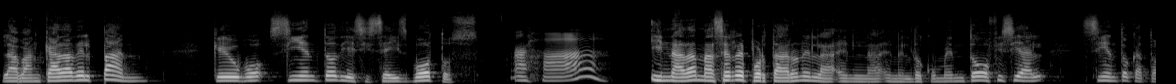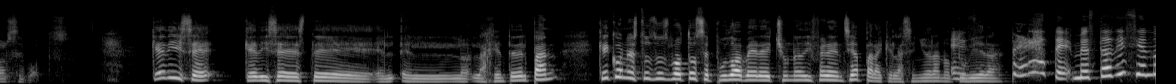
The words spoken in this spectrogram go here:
la bancada del PAN que hubo 116 votos Ajá. y nada más se reportaron en, la, en, la- en el documento oficial 114 votos. ¿Qué dice, qué dice este, el- el- la gente del PAN? Que con estos dos votos se pudo haber hecho una diferencia para que la señora no tuviera... Espérate, ¿me estás diciendo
